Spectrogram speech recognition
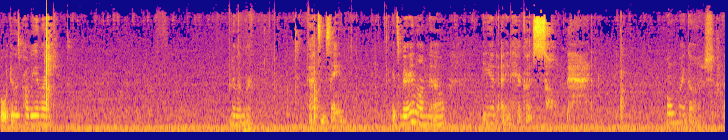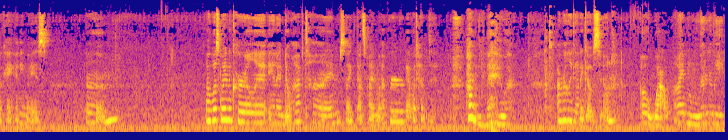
Oh, it was probably in like November. That's insane. It's very long now, and I need a haircut so bad. Oh my gosh. Okay, anyways. Um I was going to curl it and I don't have time, so like that's fine, whatever. Yeah, what time is it? Oh no. I really gotta go soon. Oh wow, I'm literally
